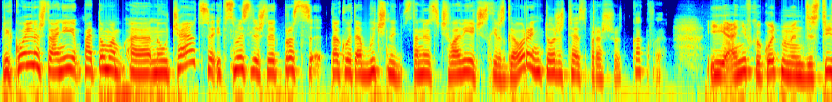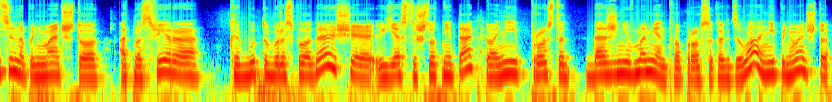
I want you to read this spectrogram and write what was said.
Прикольно, что они потом э, научаются, и в смысле, что это просто какой-то обычный становится человеческий разговор, они тоже тебя спрашивают, как вы? И они в какой-то момент действительно понимают, что атмосфера как будто бы располагающая, если что-то не так, то они просто даже не в момент вопроса, как дела, они понимают, что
